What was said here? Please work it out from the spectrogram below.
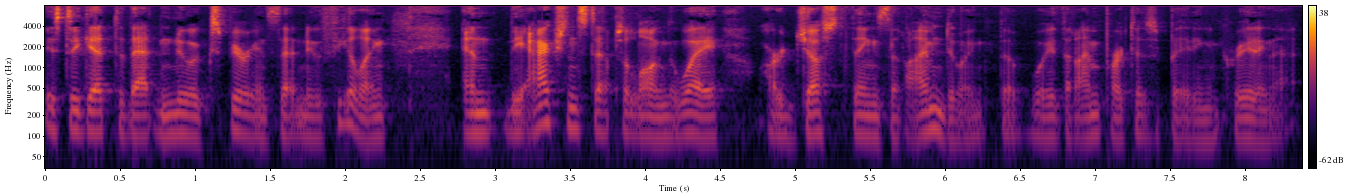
is to get to that new experience, that new feeling. And the action steps along the way are just things that I'm doing, the way that I'm participating in creating that.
